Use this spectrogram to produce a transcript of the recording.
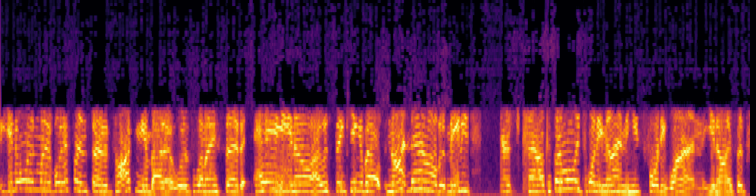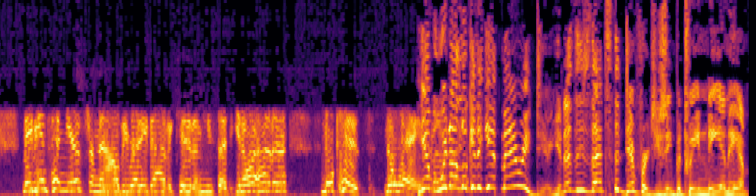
you know, when my boyfriend started talking about it was when I said, hey, you know, I was thinking about, not now, but maybe 10 years from now, because I'm only 29 and he's 41. You know, I said, maybe in 10 years from now I'll be ready to have a kid. And he said, you know what, Heather? No kids. No way. Yeah, but we're not looking to get married, dear. You know, that's the difference, you see, between me and him.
